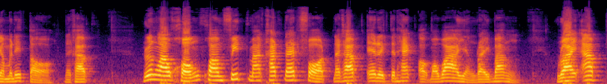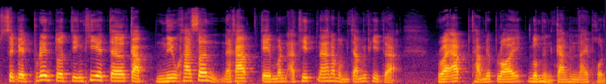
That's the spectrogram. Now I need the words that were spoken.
ยังไม่ได้ต่อนะครับ เรื่องราวของความฟิตมาคัตแรดฟอร์ดนะครับ เอริกเทนแฮกออกมาว่าอย่างไรบ้าง ไรอัพ 11 ผู้เล่นตัวจริงที่จะเจอกับนิวคาสเซิลนะครับ เกมวันอาทิตย์นะ ถ้าผมจำไม่ผิดอะไรอัพทำเรียบร้อย รวมถึงการทำนายผล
